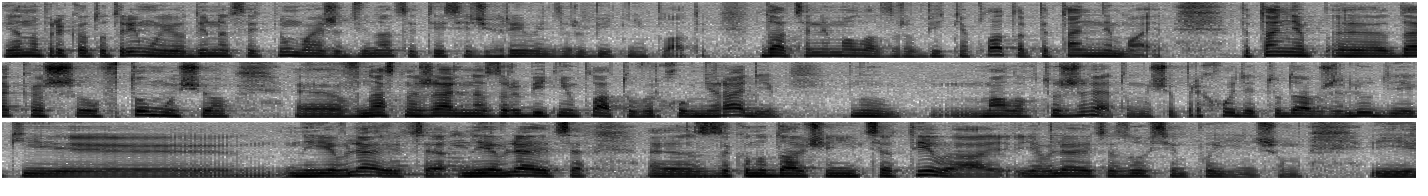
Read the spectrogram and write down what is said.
Я, наприклад, отримую 11, ну майже 12 тисяч гривень заробітної плати. Так, да, це немала заробітня плата, питань немає. Питання е, також в тому, що е, в нас, на жаль, на заробітну плату у Верховній Раді ну, мало хто живе, тому що приходять туди вже люди, які е, не являються, не являються законодавчої ініціативи, а являються зовсім по-іншому. І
